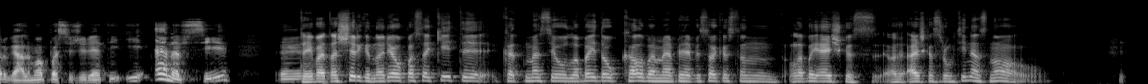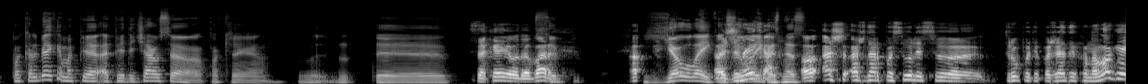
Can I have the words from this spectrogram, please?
ir galima pasižiūrėti į NFC. E, Tai va, aš irgi norėjau pasakyti, kad mes jau labai daug kalbame apie visokius ten labai aiškius, aiškias rungtynės, nu, pakalbėkime apie, apie didžiausią tokį... E, Sakai jau dabar. A- Jau Aš laikas, jau žinai, laikas, nes... aš, aš dar pasiūlysiu truputį pažiūrėti chronologiją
